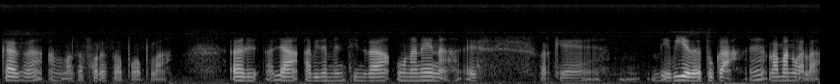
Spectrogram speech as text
casa en les afores del poble. Allà, evidentment, tindrà una nena, és perquè li havia de tocar, eh? la Manuela,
